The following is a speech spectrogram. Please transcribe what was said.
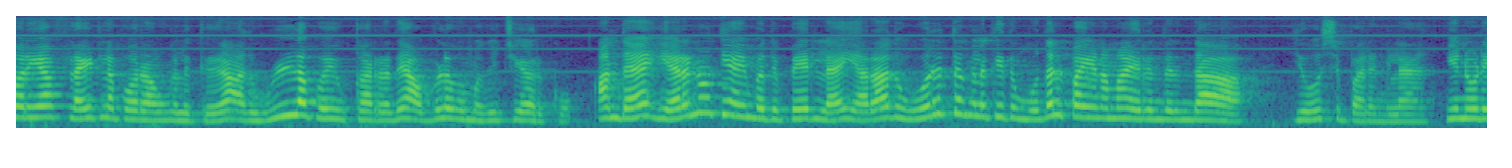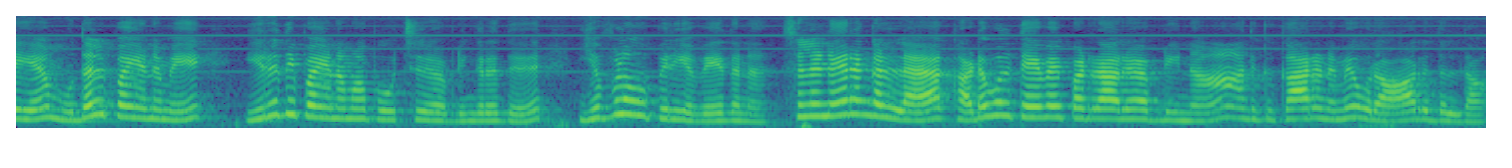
முறையா ஃப்ளைட்ல போறவங்களுக்கு அது உள்ள போய் உட்கார்றதே அவ்வளவு மகிழ்ச்சியா இருக்கும். அந்த இரநூத்தி ஐம்பது பேர்ல யாராவது ஒருத்தங்களுக்கு இது முதல் பயணமா இருந்திருந்தா யோசிச்சு பாருங்களேன். என்னுடைய முதல் பயணமே இறுதி பயணமாக போச்சு அப்படிங்கிறது எவ்வளவு பெரிய வேதனை. சில நேரங்களில் கடவுள் தேவைப்படுறாரு அப்படின்னா அதுக்கு காரணமே ஒரு ஆறுதல் தான்.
